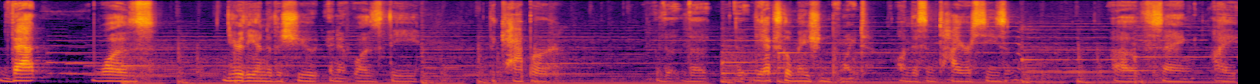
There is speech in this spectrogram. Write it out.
that was near the end of the shoot and it was the, the capper, the, the, the, the exclamation point on this entire season of saying, I,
